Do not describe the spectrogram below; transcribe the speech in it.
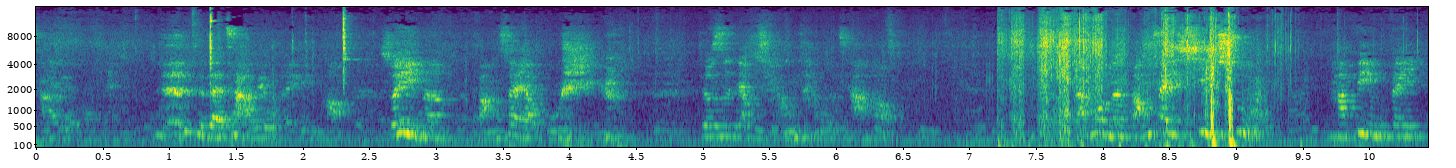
擦六 A，就在擦六 A 哈。所以呢，防晒要补时，就是要常常的擦哈。然后呢，防晒系数它并非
